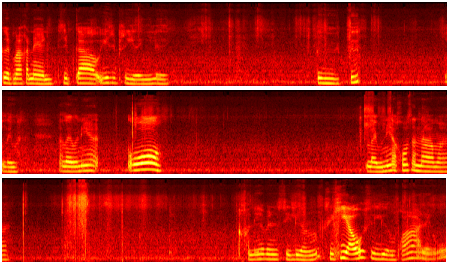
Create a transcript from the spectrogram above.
เกิดมาคะแนน19 24อะไรอย่างนี้เลยตืดตึ๊ดอะไรวะอะไรวะเนี่ย โอ้อะไรวะเนี่ยโฆษณามาคันนี้เป็นสีเหลืองสีเขียว สีเหลืองพ้าอะไรโอ้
